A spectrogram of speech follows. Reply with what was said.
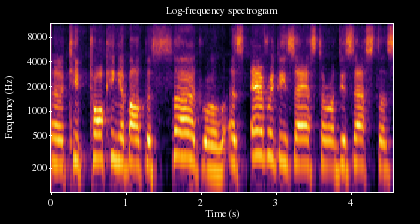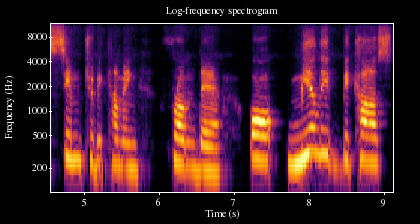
uh, keep talking about the third world as every disaster or disasters seem to be coming from there, or merely because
